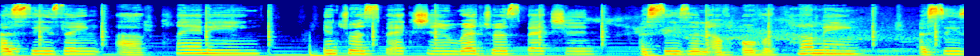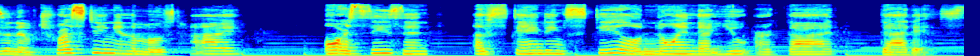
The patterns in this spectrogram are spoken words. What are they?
a season of planning, introspection, retrospection, a season of overcoming, a season of trusting in the Most High, or a season of standing still, knowing that you are God, Goddess.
